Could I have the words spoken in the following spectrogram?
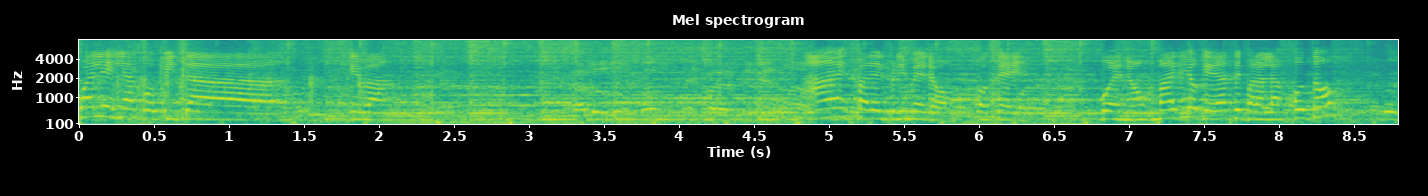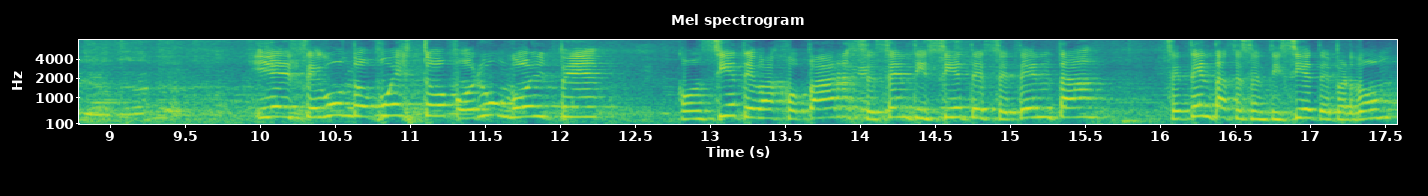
¿Cuál es la copita que va? Ah, es para el primero. Ok. Bueno, Mario, quédate para la foto. Y el segundo puesto por un golpe con 7 bajo par, 67-70, 70-67, perdón,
